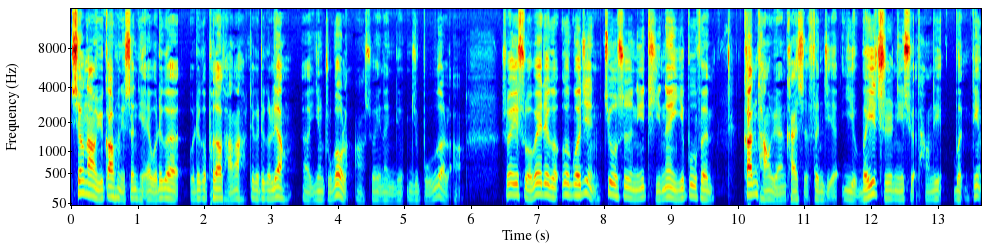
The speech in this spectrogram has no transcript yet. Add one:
相当于告诉你身体，哎，我这个我这个葡萄糖啊，这个这个量呃已经足够了啊，所以呢你就你就不饿了啊。所以所谓这个饿过劲，就是你体内一部分肝糖原开始分解，以维持你血糖的稳定。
